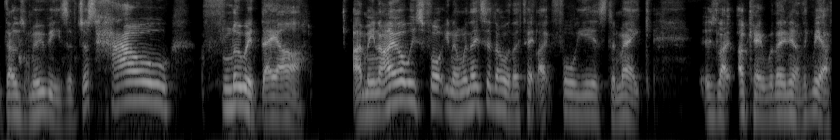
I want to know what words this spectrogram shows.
those movies of just how fluid they are. I mean, I always thought, you know, when they said, "Oh, they take like four years to make," it's like, okay, well, they, you know, they can be a,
